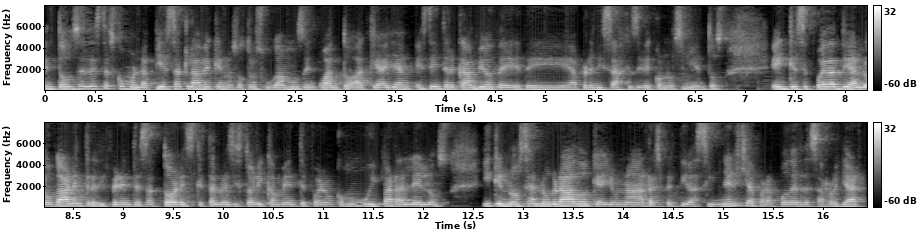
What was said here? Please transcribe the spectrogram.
Entonces, esta es como la pieza clave que nosotros jugamos en cuanto a que hayan este intercambio de, aprendizajes y de conocimientos en que se pueda dialogar entre diferentes actores que tal vez históricamente fueron como muy paralelos y que no se ha logrado que haya una respectiva sinergia para poder desarrollar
